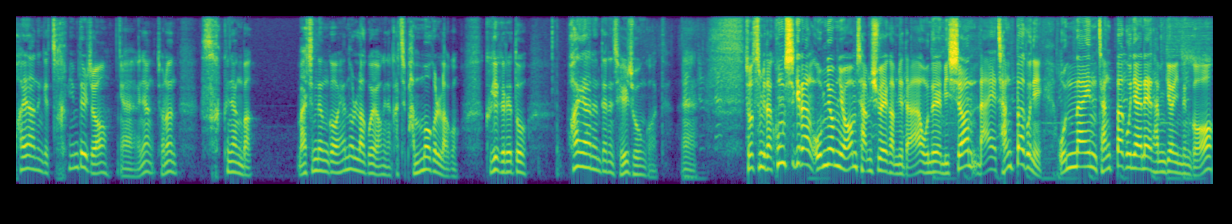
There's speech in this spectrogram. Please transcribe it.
화해하는 게 참 힘들죠. 예, 그냥 저는 그냥 막 맛있는 거 해놓으려고 요. 그냥 같이 밥 먹으려고. 그게 그래도 화해하는 데는 제일 좋은 것 같아요. 예. 좋습니다. 콩식이랑 옴념념 잠시 후에 갑니다. 오늘의 미션 나의 장바구니 온라인 장바구니 안에 담겨 있는 거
